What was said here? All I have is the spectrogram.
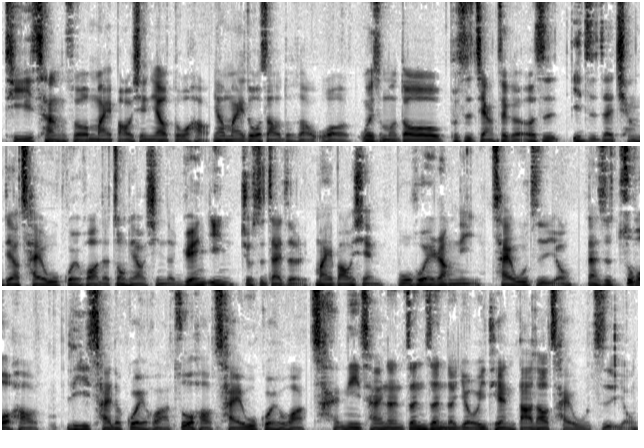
提倡说买保险要多好，要买多少多少？我为什么都不是讲这个，而是一直在强调财务规划的重要性的原因，就是在这里，买保险不会让你财务自由，但是做好理财的规划，做好财务规划，才你才能真正的有一天达到财务自由。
